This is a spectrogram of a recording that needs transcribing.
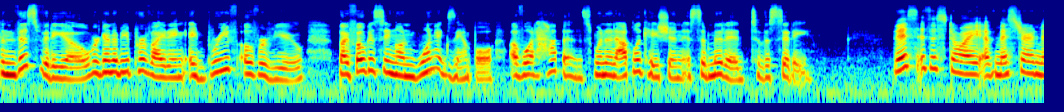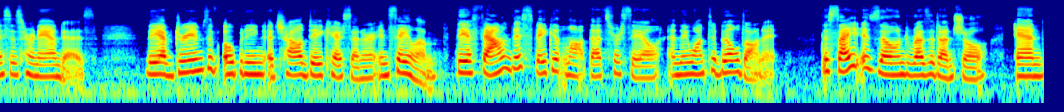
In this video, we're going to be providing a brief overview by focusing on one example of what happens when an application is submitted to the city. This is a story of Mr. and Mrs. Hernandez. They have dreams of opening a child daycare center in Salem. They have found this vacant lot that's for sale and they want to build on it. The site is zoned residential and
